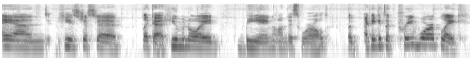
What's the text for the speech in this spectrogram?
and he's just a like a humanoid being on this world. Like, I think it's like pre-warp, like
